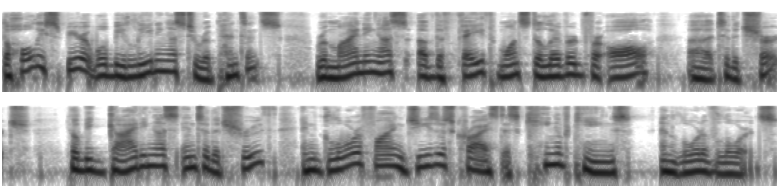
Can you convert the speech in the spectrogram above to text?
The Holy Spirit will be leading us to repentance, reminding us of the faith once delivered for all uh, to the church. He'll be guiding us into the truth and glorifying Jesus Christ as King of Kings and Lord of Lords.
